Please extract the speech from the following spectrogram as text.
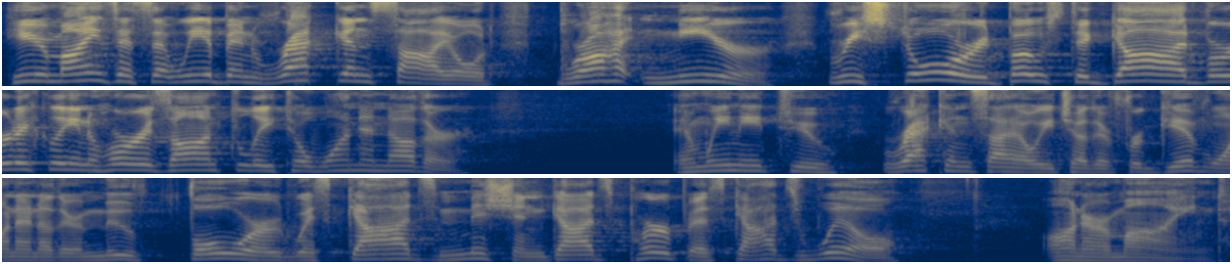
He reminds us that we have been reconciled, brought near, restored both to God vertically and horizontally to one another. And we need to reconcile each other, forgive one another, and move forward with God's mission, God's purpose, God's will on our mind.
